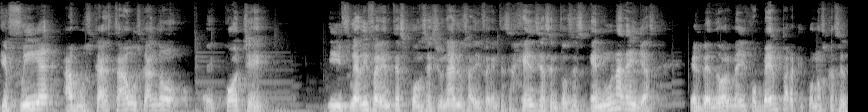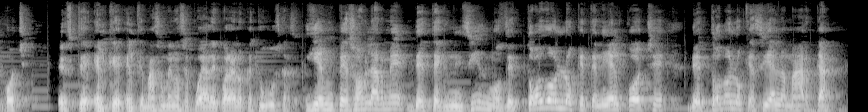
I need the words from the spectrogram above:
que fui a buscar, estaba buscando eh, coche y fui a diferentes concesionarios, a diferentes agencias. Entonces, en una de ellas, el vendedor me dijo, ven para que conozcas el coche este, el, que, el que más o menos se puede adecuar a lo que tú buscas. Y empezó a hablarme de tecnicismos, de todo lo que tenía el coche, de todo lo que hacía la marca.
